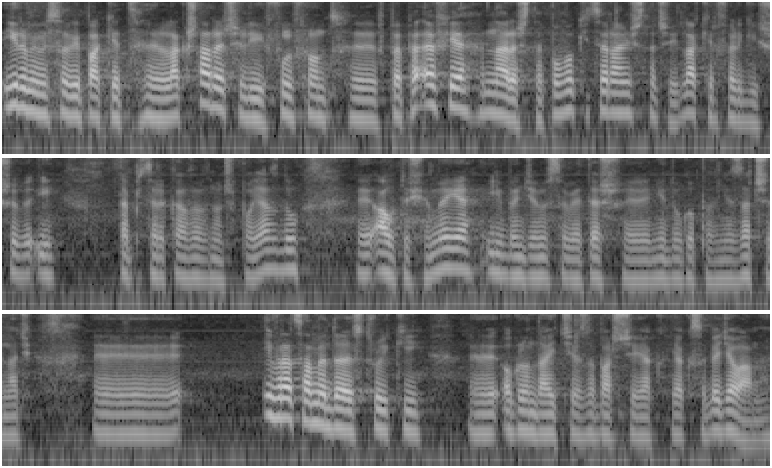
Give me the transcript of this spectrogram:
I robimy sobie pakiet e, lakszary, czyli full front w PPF-ie, na resztę powłoki ceramiczne, czyli lakier, felgi, szyby i tapicerka wewnątrz pojazdu. Y, Auto się myje i będziemy sobie też y, niedługo pewnie zaczynać. Y, I wracamy do S3. Y, Oglądajcie, zobaczcie jak, jak sobie działamy.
